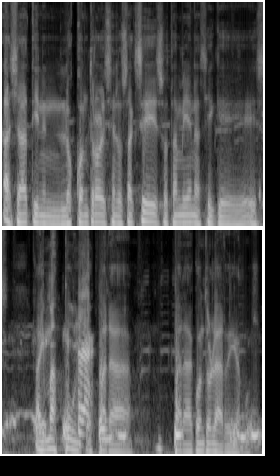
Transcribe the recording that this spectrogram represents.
allá, tienen los controles en los accesos también, así que es, hay más puntos para, para controlar, digamos. Y,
